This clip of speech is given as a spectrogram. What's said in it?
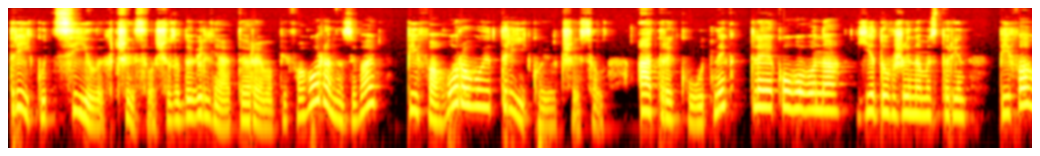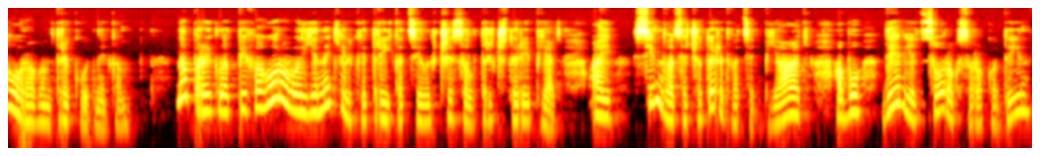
Трійку цілих чисел, що задовільняє теорему Піфагора, називають піфагоровою трійкою чисел, а трикутник, для якого вона є довжинами сторін, піфагоровим трикутником. Наприклад, піфагоровою є не тільки трійка цілих чисел 3, 4 5, а й 7, 24, 25 або 9, 40, 41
